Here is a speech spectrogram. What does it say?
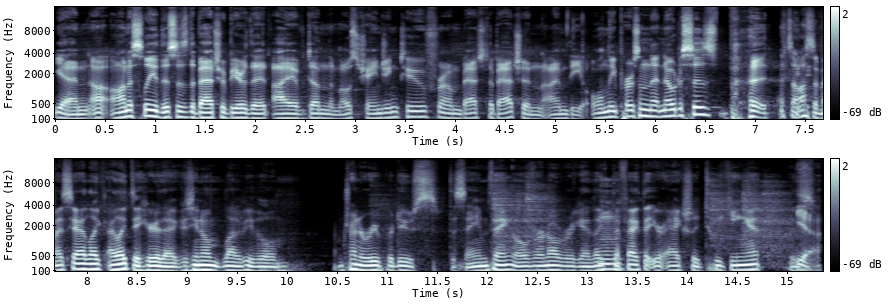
Yeah, and uh, honestly, this is the batch of beer that I have done the most changing to from batch to batch, and I'm the only person that notices. But That's awesome. I see. I like. I like to hear that because you know a lot of people. I'm trying to reproduce the same thing over and over again. Like the fact that you're actually tweaking it. Is, Mm. yeah,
